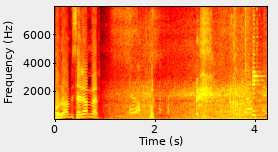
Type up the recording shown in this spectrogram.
O zaman bir selam ver.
